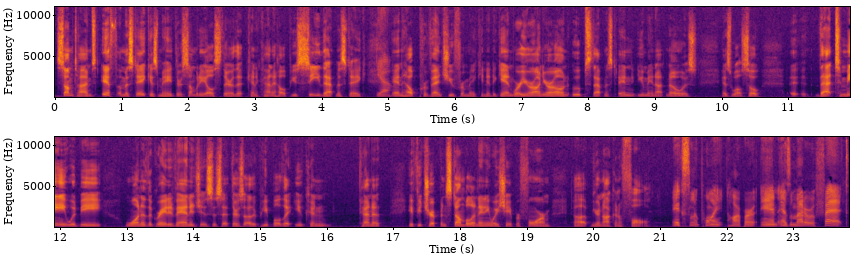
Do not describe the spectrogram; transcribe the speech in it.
sometimes if a mistake is made, there's somebody else there that can kind of help you see that mistake Yeah. and help prevent you from making it again. Where you're on your own, oops, that mistake, and you may not know as, as well. So uh, that to me would be one of the great advantages is that there's other people that you can kind of, if you trip and stumble in any way, shape, or form, uh, you're not going to fall. Excellent point, Harper. And as a matter of fact,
